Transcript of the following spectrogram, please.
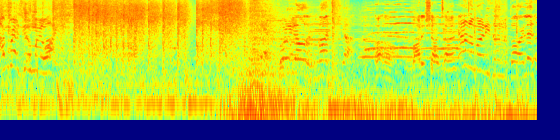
I'm rescuing my wife. Twenty dollars body shot. Uh-oh. Body shot time? Now the money's on the bar. Let's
